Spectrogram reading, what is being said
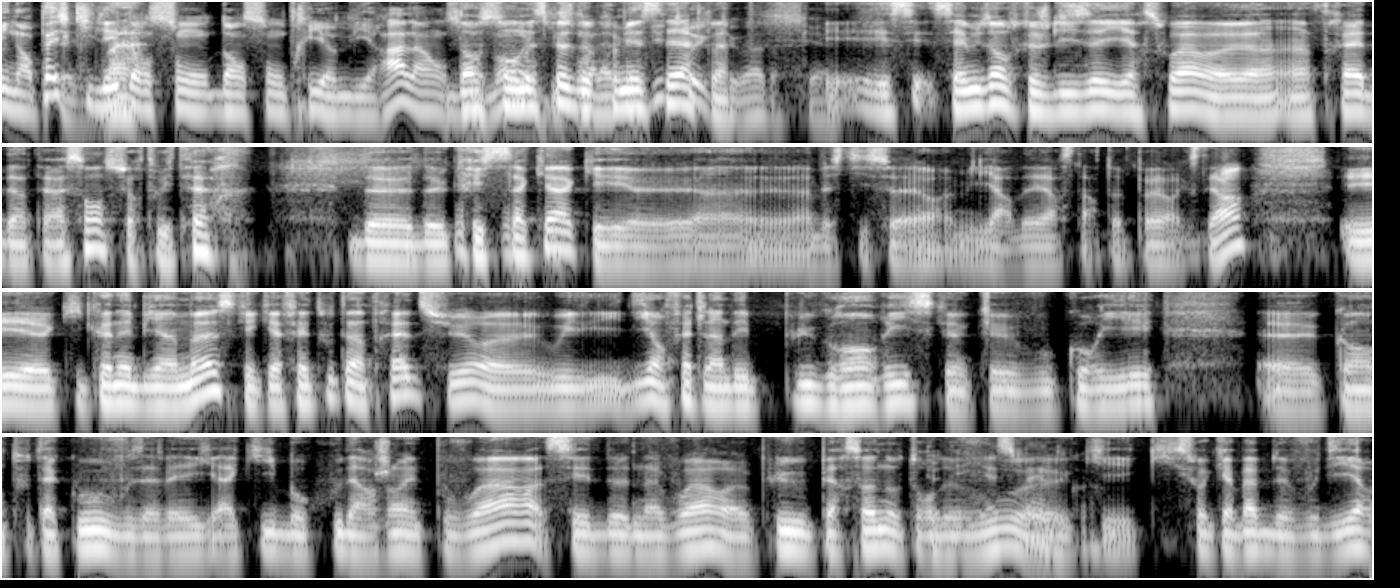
il n'empêche qu'il est dans son dans son triumviral hein, dans son espèce de premier cercle euh. et, c'est amusant parce que je lisais hier soir euh, un, thread intéressant sur Twitter de, Chris Saka qui est un investisseur milliardaire start-upper etc et qui connaît bien Musk et qui a fait tout un thread sur où il dit en fait l'un des plus grands risques que vous courriez euh, quand tout à coup vous avez acquis beaucoup d'argent et de pouvoir, c'est de n'avoir euh, plus personne autour de vous euh, qui, soit capable de vous dire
